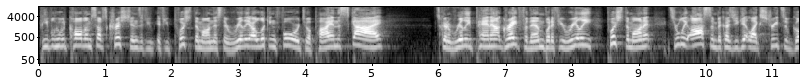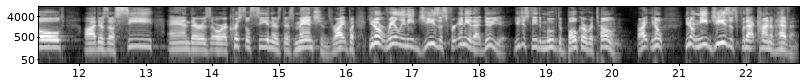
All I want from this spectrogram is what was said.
people who would call themselves Christians, if you, if you push them on this, they really are looking forward to a pie in the sky. It's going to really pan out great for them. But if you really push them on it, it's really awesome because you get like streets of gold, uh, there's a sea and there's or a crystal sea and there's there's mansions right? But you don't really need jesus for any of that do you? You just need to move to boca raton right? You don't you don't need jesus for that kind of heaven.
